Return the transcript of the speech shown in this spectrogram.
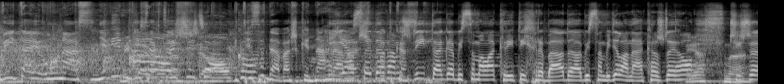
Vítaj u nás. Neviem, kde sa chceš... Čau. Kde sa dávaš, keď Ja nahrávaš sa dávam podcast? vždy tak, aby som mala krytý chrbát a aby som videla na každého. Jasné. Čiže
